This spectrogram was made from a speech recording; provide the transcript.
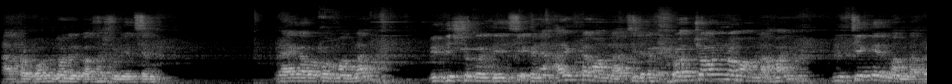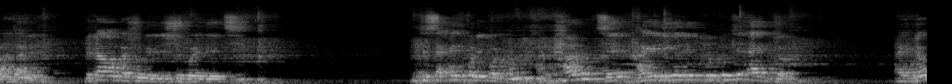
তারপর বন্টনের কথা শুনেছেন। প্রায় এগারো রকম মামলা নির্দিষ্ট করে দিয়েছি। এখানে আরেকটা মামলা আছে, যেটা প্রচণ্ড মামলা হয়, চেকের মামলা, আপনারা জানেন। সেটাও আমরা সুনির্দিষ্ট করে দিয়েছি। সেকেন্ড পরিবর্তন। থার্ড হচ্ছে, আগে লিগাল করতে হচ্ছে একজন। একজন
